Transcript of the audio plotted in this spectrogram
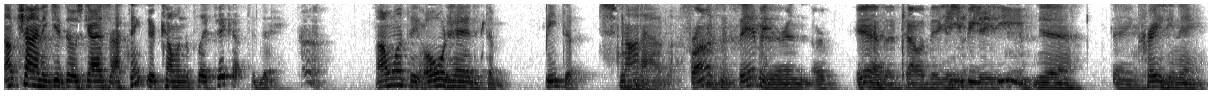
I'm trying to get those guys. I think they're coming to play pickup today. Huh. I want the old heads to beat the snot out of us. Frantz and Sammy are in are Yeah, the Talladega. TBT Yeah, thing. crazy name.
